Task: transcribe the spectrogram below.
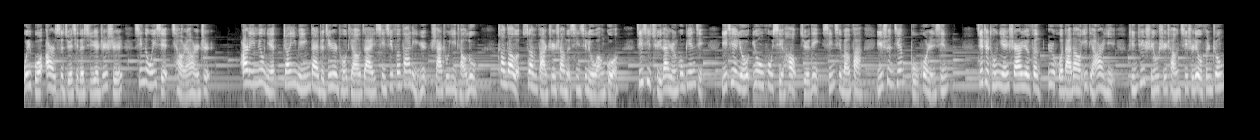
微博二次崛起的喜悦之时，新的威胁悄然而至。二零一六年，张一鸣带着今日头条在信息分发领域杀出一条路，创造了算法至上的信息流王国，机器取代人工编辑。一切由用户喜好决定，新奇玩法一瞬间捕获人心。截止同年十二月份，日活达到一点二亿，平均使用时长七十六分钟。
